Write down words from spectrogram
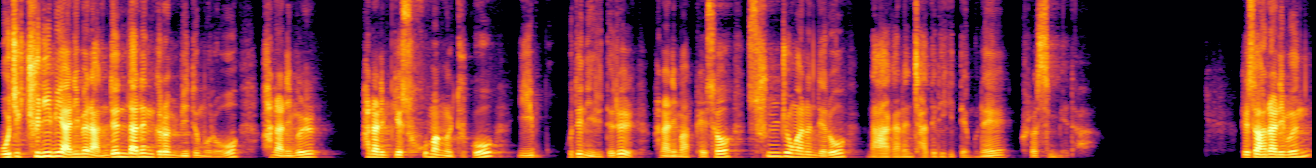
오직 주님이 아니면 안 된다는 그런 믿음으로 하나님을 하나님께 소망을 두고 이 모든 일들을 하나님 앞에서 순종하는 대로 나아가는 자들이기 때문에 그렇습니다. 그래서 하나님은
